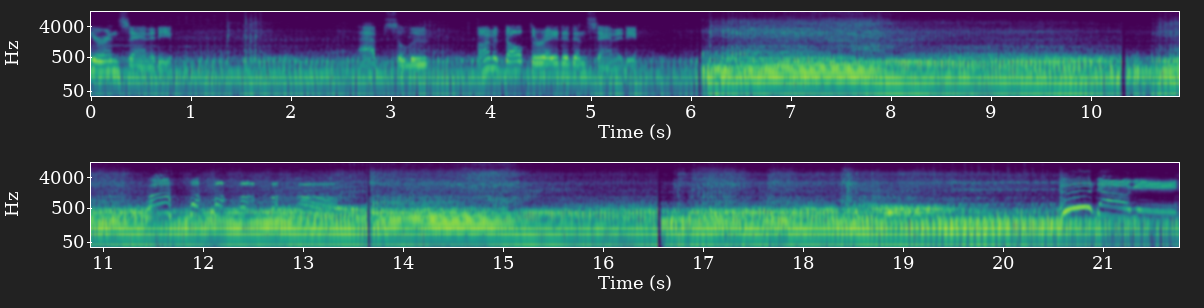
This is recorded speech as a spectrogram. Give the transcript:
Pure insanity. Absolute, unadulterated insanity. Ooh, doggy!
